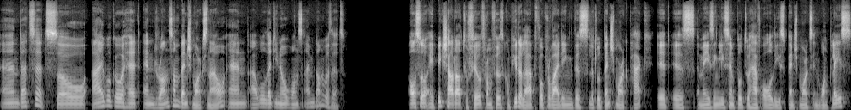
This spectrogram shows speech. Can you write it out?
And that's it. So I will go ahead and run some benchmarks now, and I will let you know once I'm done with it. Also, a big shout out to Phil from Phil's Computer Lab for providing this little benchmark pack. It is amazingly simple to have all these benchmarks in one place.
